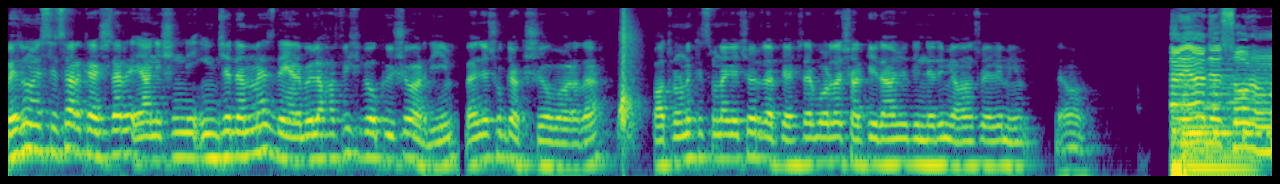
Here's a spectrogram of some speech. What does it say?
Bedo'nun sesi arkadaşlar yani şimdi ince denmez de yani böyle hafif bir okuyuşu var diyeyim. Bence çok yakışıyor bu arada. Patronu kısmına geçiyoruz arkadaşlar. Bu arada şarkıyı daha önce dinledim yalan söylemeyeyim. Devam. Yerde sorun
